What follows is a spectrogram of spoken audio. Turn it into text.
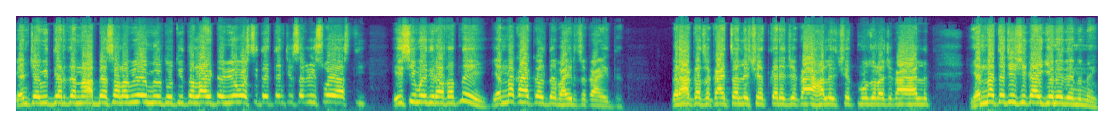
यांच्या विद्यार्थ्यांना अभ्यासाला वेळ मिळतो तिथं लाइट व्यवस्थित आहे त्यांची सगळी सोय असती. एसी मध्ये राहतात नाही. यांना काय कळतं बाहेरचं काय आहे ते. ग्राहकाचं काय चाललंय शेतकऱ्याचे काय हालत शेतमजुराचे काय हालत यांना त्याच्याशी काय घेणं देणं नाही.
